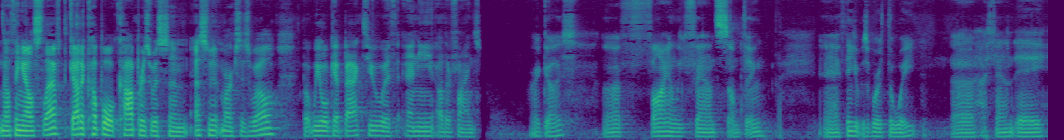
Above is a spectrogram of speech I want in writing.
nothing else left. Got a couple coppers with some estimate marks as well, but we will get back to you with any other finds. All right, guys, I uh, finally found something, and I think it was worth the wait. Uh, I found a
